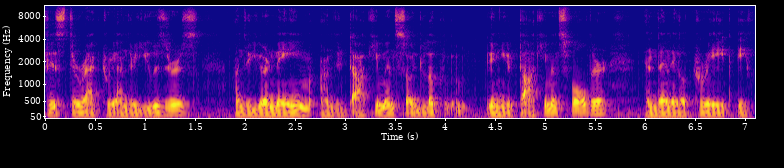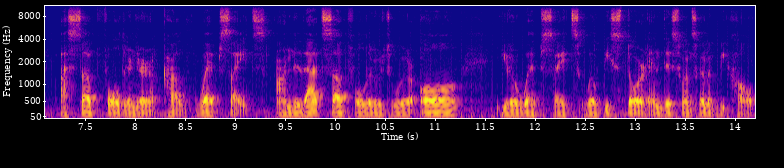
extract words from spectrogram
this directory under users, under your name, under documents. So look in your documents folder and then it'll create a, a subfolder under called websites. Under that subfolder is where all your websites will be stored and this one's going to be called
